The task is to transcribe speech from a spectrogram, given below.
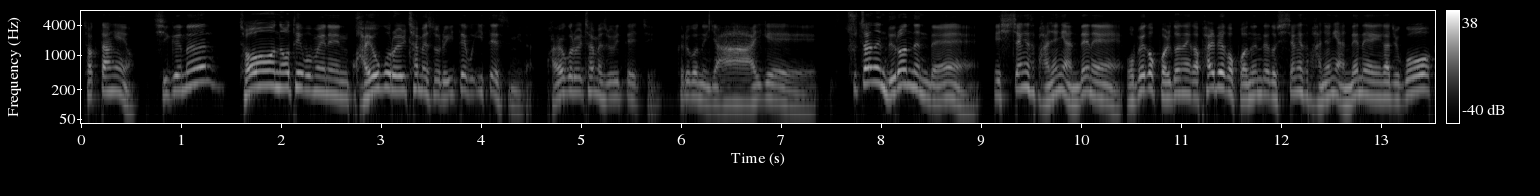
적당해요. 지금은 전 어떻게 보면은 과욕으로 1차 매수를 이때 이때 했습니다. 과욕으로 1차 매수를 이때 했지. 그리고는 야, 이게 숫자는 늘었는데 시장에서 반영이 안 되네. 500억 벌던 애가 800억 버는데도 시장에서 반영이 안 되네 해 가지고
